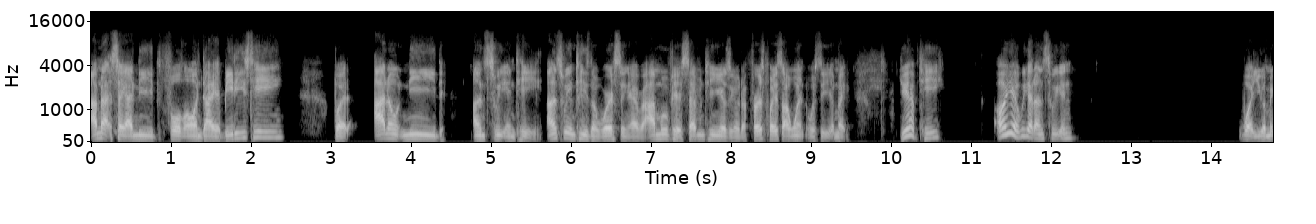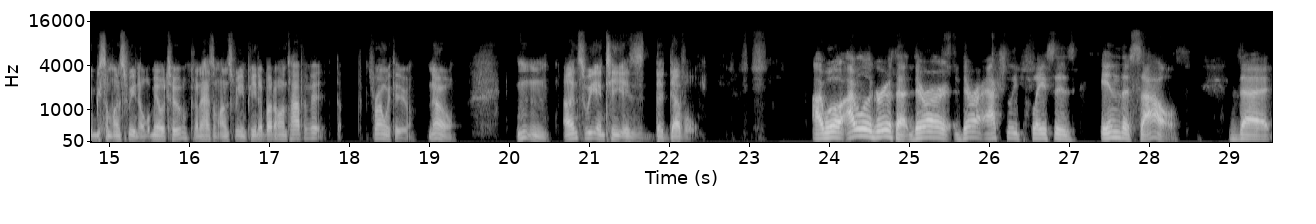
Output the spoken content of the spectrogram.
I'm not saying I need full on diabetes tea, but I don't need unsweetened tea. Unsweetened tea is the worst thing ever. I moved here 17 years ago. The first place I went was the, I'm like, do you have tea? Oh, yeah, we got unsweetened. What, you gonna make me some unsweetened oatmeal too? Gonna have some unsweetened peanut butter on top of it? What's wrong with you? No. Mm-mm. Unsweetened tea is the devil. I will I will agree with that. There are there are actually places in the South that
